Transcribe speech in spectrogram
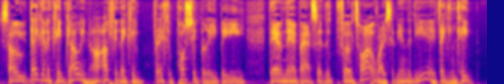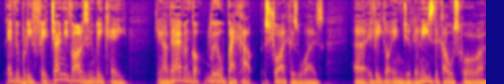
So they're going to keep going. I, I think they could they could possibly be there and thereabouts at the, for a title race at the end of the year if they can keep everybody fit. Jamie Vardy's going to be key. You know they haven't got real backup strikers wise. Uh, if he got injured, and he's the goal scorer.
